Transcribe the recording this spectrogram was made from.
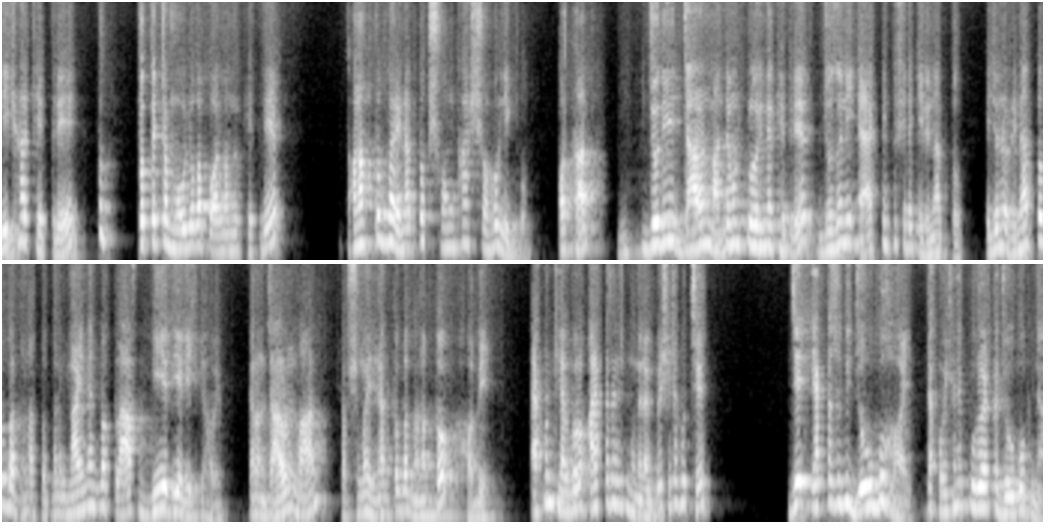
লিখার ক্ষেত্রে প্রত্যেকটা মৌল বা পরমাণুর ক্ষেত্রে ধনাত্মক বা ঋণাত্মক সংখ্যা সহ লিখব। অর্থাৎ যদি জারণ মান, যেমন ক্লোরিনের ক্ষেত্রে যোজনী এক কিন্তু সেটা কি ঋণাত্মক। এই জন্য ঋণাত্মক বা ধনাত্মক মানে মাইনাস বা প্লাস দিয়ে দিয়ে লিখতে হবে। কারণ জারণ মান সবসময় ঋণাত্মক বা ধনাত্মক হবে। এখন খেয়াল করো, আরেকটা জিনিস মনে রাখবে, সেটা হচ্ছে যে একটা যদি যৌগ হয়, দেখো এখানে পুরো একটা যৌগ কিনা।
